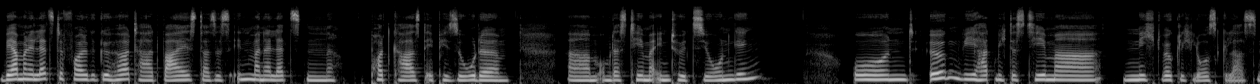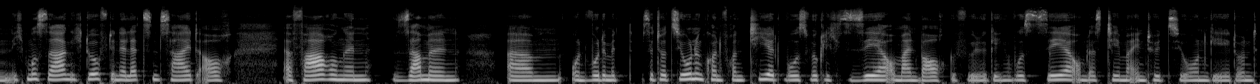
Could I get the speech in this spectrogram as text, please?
Wer meine letzte Folge gehört hat, weiß, dass es in meiner letzten Podcast-Episode ähm, um das Thema Intuition ging. Und irgendwie hat mich das Thema nicht wirklich losgelassen. Ich muss sagen, ich durfte in der letzten Zeit auch Erfahrungen sammeln ähm, und wurde mit Situationen konfrontiert, wo es wirklich sehr um mein Bauchgefühl ging, wo es sehr um das Thema Intuition geht. Und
